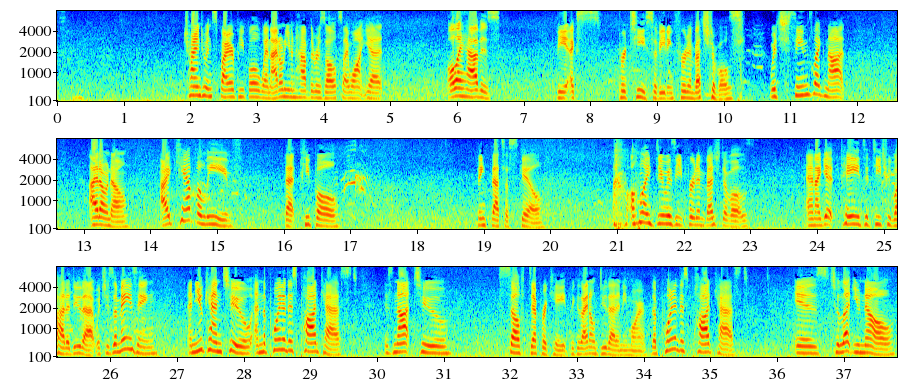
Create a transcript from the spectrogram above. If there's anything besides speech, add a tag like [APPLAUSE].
trying to inspire people when I don't even have the results I want yet. All I have is the expertise of eating fruit and vegetables, [LAUGHS] which seems like not, I don't know. I can't believe that people think that's a skill. [LAUGHS] All I do is eat fruit and vegetables and I get paid to teach people how to do that, which is amazing. And you can too. And the point of this podcast is not to self deprecate because I don't do that anymore. The point of this podcast is to let you know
